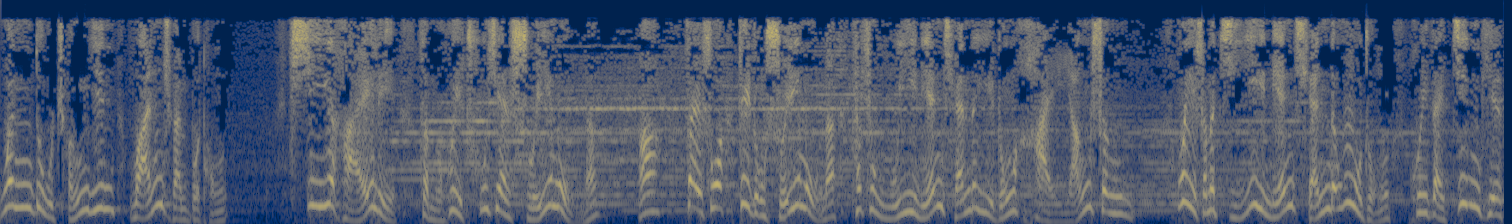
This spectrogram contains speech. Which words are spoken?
温度、成因完全不同。西海里怎么会出现水母呢？啊，再说这种水母呢，它是五亿年前的一种海洋生物。为什么几亿年前的物种会在今天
